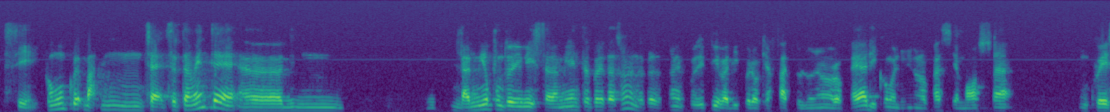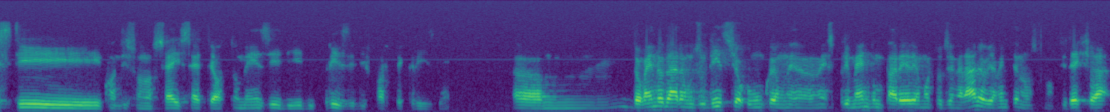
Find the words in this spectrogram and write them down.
Sì, comunque, ma, mm, cioè, certamente eh, mh, dal mio punto di vista, la mia interpretazione è un'interpretazione positiva di quello che ha fatto l'Unione Europea, di come l'Unione Europea si è mossa in questi, quanti sono, 6, 7, 8 mesi di, di crisi, di forte crisi um, dovendo dare un giudizio, comunque un, esprimendo un parere molto generale, ovviamente non, non si riesce a,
